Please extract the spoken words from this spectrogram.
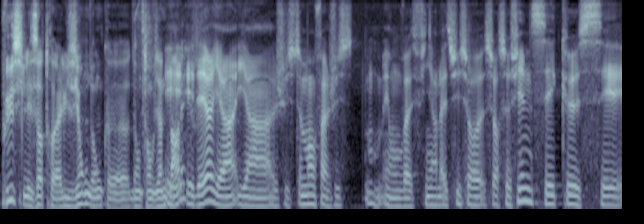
plus les autres allusions donc euh, dont on vient de parler. et d'ailleurs, il y y a un- justement, enfin, juste, et on va finir là-dessus sur, sur ce film, c'est que c'est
